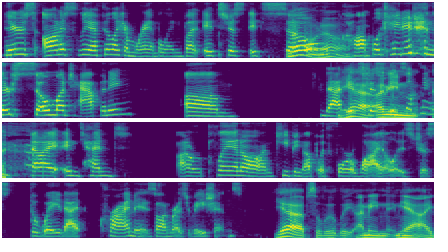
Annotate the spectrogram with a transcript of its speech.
there's honestly i feel like i'm rambling but it's just it's so No, no. complicated and there's so much happening um that Yeah, it's just I mean- it's something that i intend or plan on keeping up with for a while is just the way that crime is on reservations Yeah, absolutely. I mean, yeah, I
